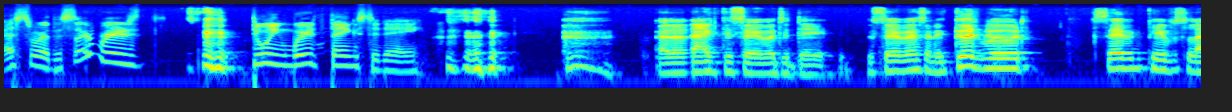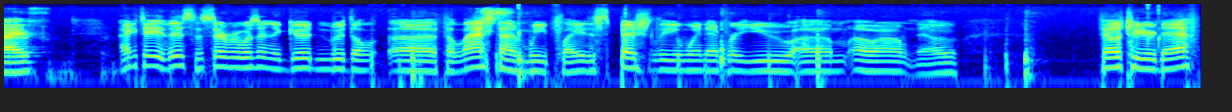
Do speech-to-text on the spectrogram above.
I swear, the server is doing weird things today. I like the server today. The server's in a good mood, saving people's life. I can tell you this: the server wasn't in a good mood the uh, the last time we played, especially whenever you um oh I don't know fell to your death.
